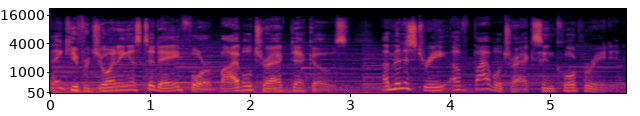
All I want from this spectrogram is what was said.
Thank you for joining us today for Bible Tract Echoes a ministry of Bible Tracts Incorporated.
